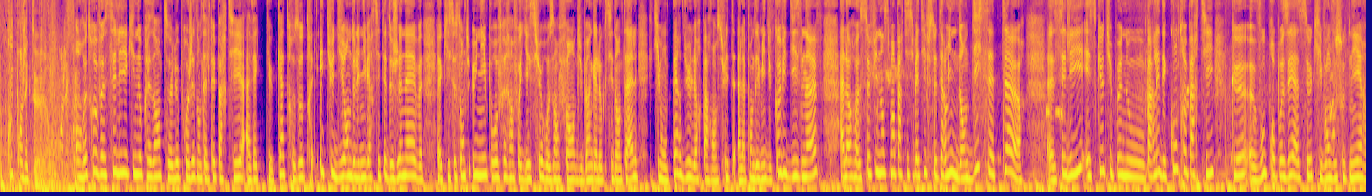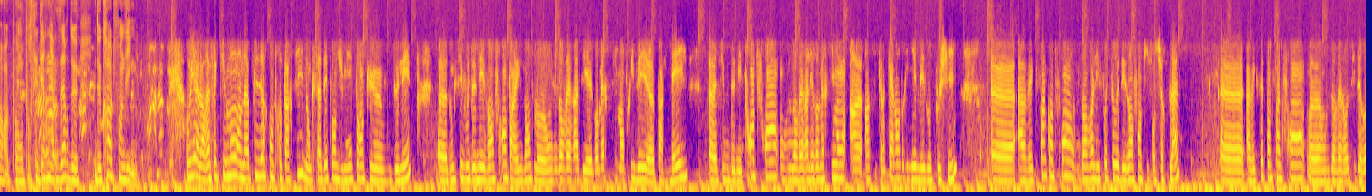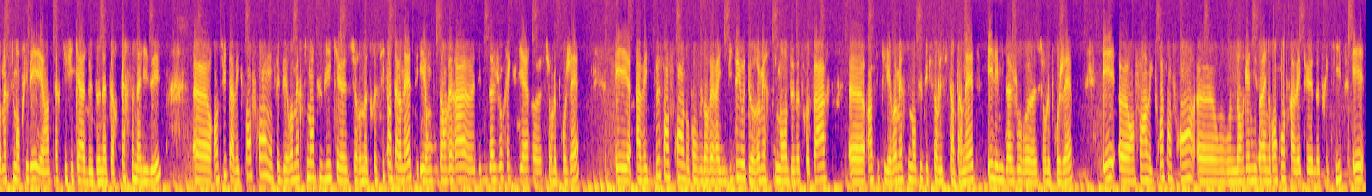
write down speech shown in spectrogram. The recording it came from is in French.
le coup de projecteur. On retrouve Célie qui nous présente le projet dont elle fait partie avec quatre autres étudiantes de l'Université de Genève euh, qui se sont unies pour offrir un foyer sûr aux enfants du Bengale occidental qui ont perdu leurs parents suite à la pandémie du Covid-19. Alors, euh, ce financement participatif se termine dans 17 heures. Euh, Célie, est-ce que tu peux nous parler des contreparties que vous proposez à ceux qui vont vous soutenir pour, ces dernières heures de crowdfunding? Oui, alors effectivement, on a plusieurs contreparties, donc ça dépend du montant que vous donnez. Euh, donc si vous donnez 20 francs par exemple, euh, on vous enverra des remerciements privés euh, par email. Euh, si vous donnez 30 francs, on vous enverra les remerciements euh, ainsi qu'un calendrier maison. Euh, avec 50 francs, on vous envoie les photos des enfants qui sont sur place. Euh, avec 75 francs, euh, on vous enverra aussi des remerciements privés et un certificat de donateur personnalisé. Euh, ensuite, avec 100 francs, on fait des remerciements publics euh, sur notre site internet et on vous enverra euh, des mises à jour régulières euh, sur le projet. Et avec 200 francs, donc on vous enverra une vidéo de remerciements de notre part, ainsi que les remerciements publics sur le site internet et les mises à jour sur le projet. Et euh, enfin, avec 300 francs, euh, on, organisera une rencontre avec euh, notre équipe et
